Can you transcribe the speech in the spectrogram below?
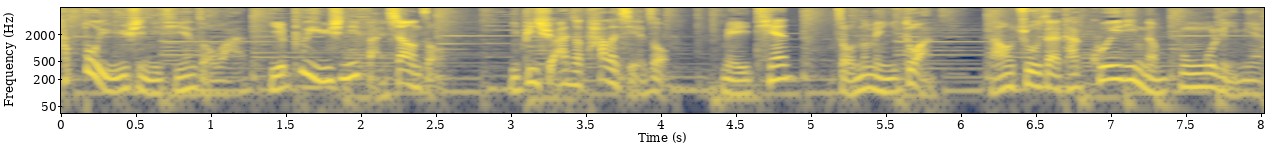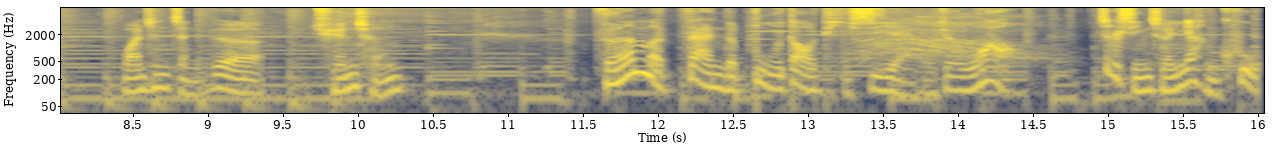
它不允许你提前走完，也不允许你反向走，你必须按照它的节奏，每天走那么一段，然后住在它规定的木屋里面，完成整个全程。这么赞的步道体系耶，我觉得哇哦，这个行程应该很酷。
